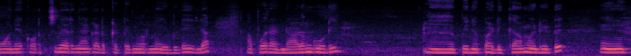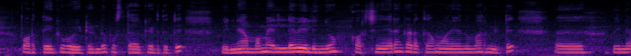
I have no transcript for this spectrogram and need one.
മോനെ കുറച്ച് നേരം ഞാൻ കിടക്കട്ടെ എന്ന് പറഞ്ഞാൽ എവിടെയില്ല. അപ്പോൾ രണ്ടാളും കൂടി പിന്നെ പഠിക്കാൻ വേണ്ടിയിട്ട് പുറത്തേക്ക് പോയിട്ടുണ്ട് പുസ്തകമൊക്കെ എടുത്തിട്ട്. പിന്നെ അമ്മ മെല്ലെ വെലിഞ്ഞു കുറച്ച് നേരം കിടക്കാൻ പോണേന്ന് പറഞ്ഞിട്ട് പിന്നെ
